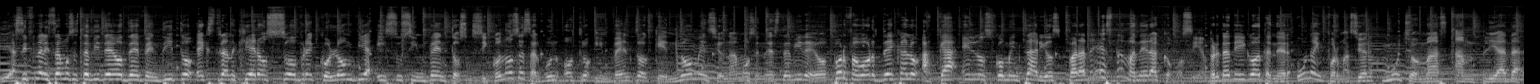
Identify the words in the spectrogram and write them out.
Y así finalizamos este video de Bendito Extranjero sobre Colombia y sus inventos. Si conoces algún otro invento que no mencionamos en este video, por favor déjalo acá en los comentarios para de esta manera, como siempre te digo, tener una información mucho más ampliada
